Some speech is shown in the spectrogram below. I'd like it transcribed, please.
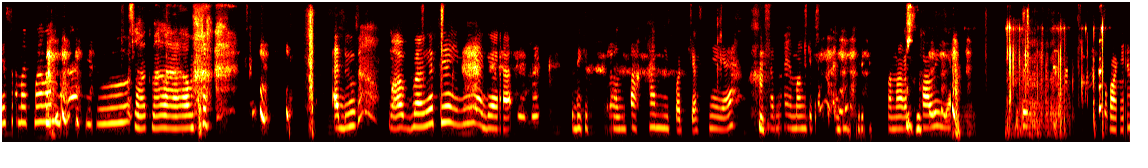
ya selamat malam Mbak Ayu Selamat malam. Aduh, maaf banget ya ini agak sedikit berantakan nih podcastnya ya. Karena emang kita sama sekali ya. Itu pokoknya.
